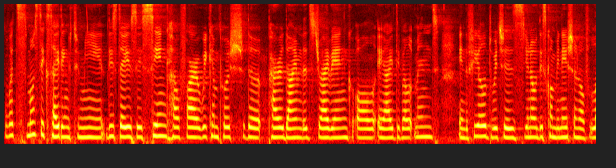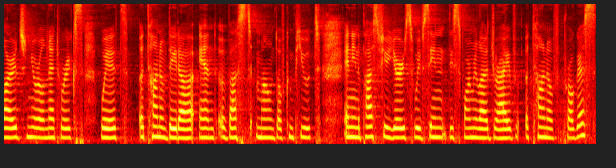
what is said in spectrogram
What's most exciting to me these days is seeing how far we can push the paradigm that's driving all AI development in the field, which is you know this combination of large neural networks with a ton of data and a vast amount of compute. And in the past few years, we've seen this formula drive a ton of progress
